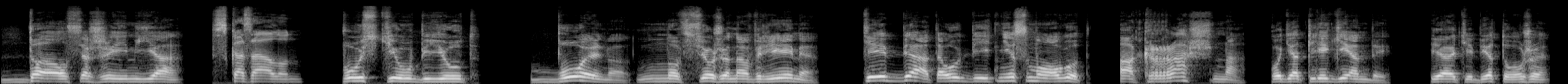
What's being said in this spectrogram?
Дался же им я, сказал он. Пусть и убьют. Больно, но все же на время. Тебя-то убить не смогут. А Крашна ходят легенды. И о тебе тоже.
